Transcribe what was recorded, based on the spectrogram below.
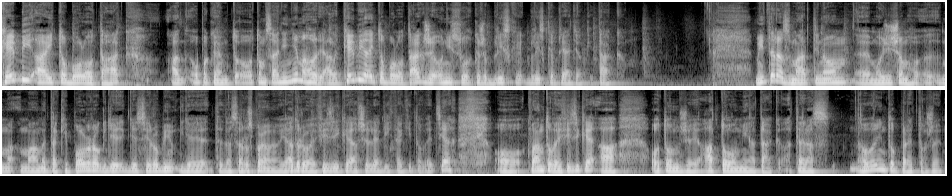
Keby aj to bolo tak, a opakujem, to, o tom sa ani nemá hovoriť, ale keby aj to bolo tak, že oni sú akože blízke, blízke priateľky, tak my teraz s Martinom e, Možišom e, máme taký polrok, kde, kde, si robím, kde teda sa rozprávame o jadrovej fyzike a všelijakých takýchto veciach, o kvantovej fyzike a o tom, že atómy a tak. A teraz hovorím to preto, že e,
